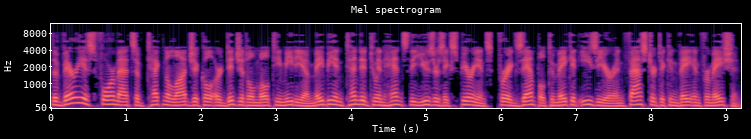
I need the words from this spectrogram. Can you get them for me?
The various formats of technological or digital multimedia may be intended to enhance the user's experience, for example to make it easier and faster to convey information.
